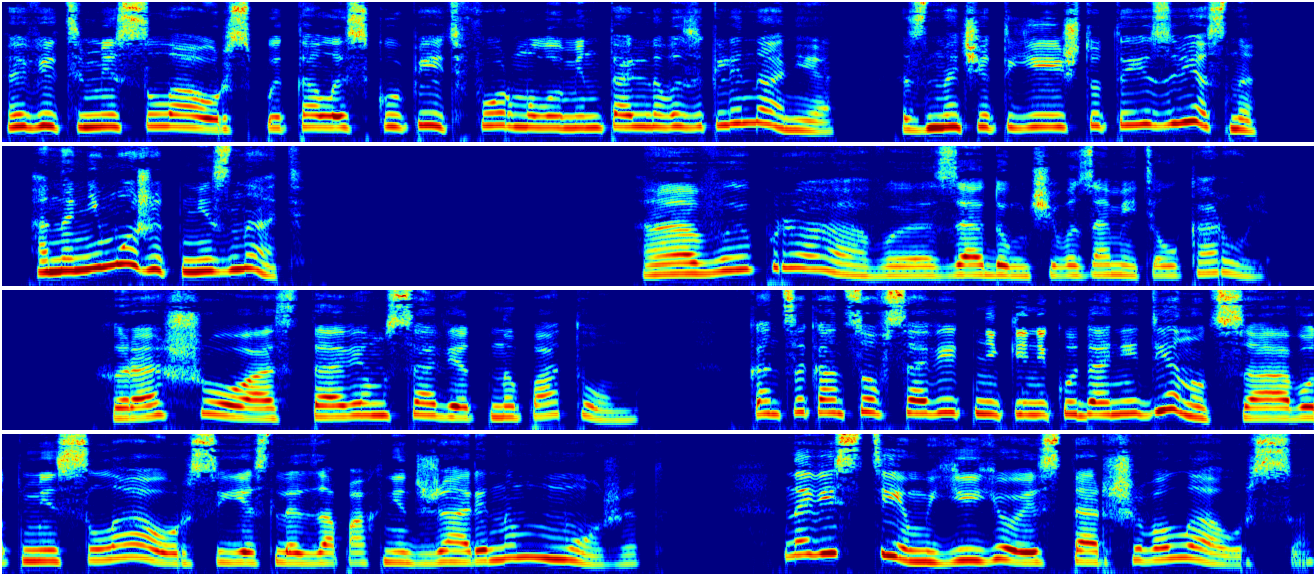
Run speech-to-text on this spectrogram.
Ведь мисс Лаурс пыталась купить формулу ментального заклинания. Значит, ей что-то известно. Она не может не знать». «А вы правы», — задумчиво заметил король. «Хорошо, оставим совет на потом конце концов, советники никуда не денутся, а вот мисс Лаурс, если запахнет жареным, может. Навестим ее и старшего Лаурса.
